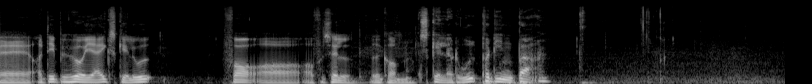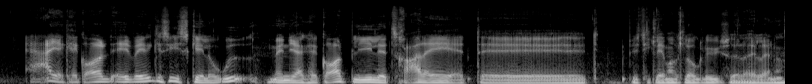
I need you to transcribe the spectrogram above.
Øh, og det behøver jeg ikke skille ud for at, at fortælle vedkommende. Skiller du ud på dine børn? Ja, jeg kan godt, jeg vil ikke sige skille ud, men jeg kan godt blive lidt træt af, at øh, hvis de glemmer at slukke lyset eller et eller andet.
